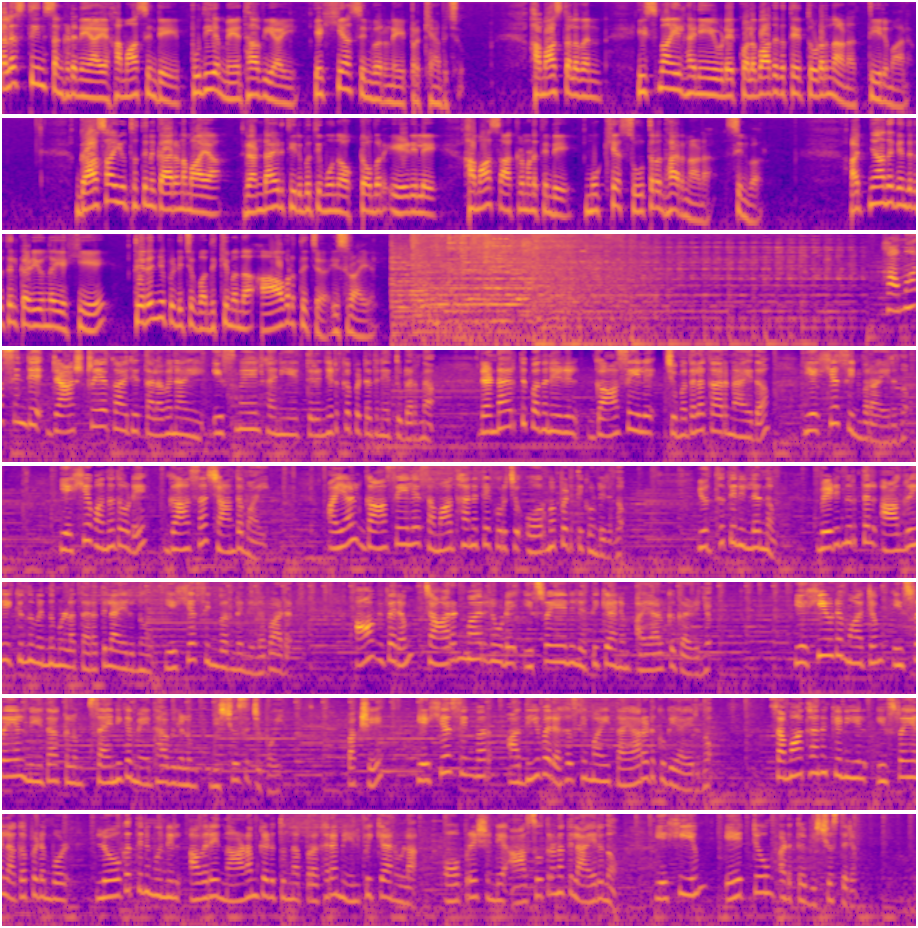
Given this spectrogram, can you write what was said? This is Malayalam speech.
പലസ്തീൻ സംഘടനയായ ഹമാസിന്റെ പുതിയ മേധാവിയായി യഹ്യ സിൻവറിനെ പ്രഖ്യാപിച്ചു. ഹമാസ് തലവൻ ഇസ്മായിൽ ഹനിയയുടെ കൊലപാതകത്തെ തുടർന്നാണ് തീരുമാനം. ഗാസ യുദ്ധത്തിന് കാരണമായ രണ്ടായിരത്തി ഇരുപത്തിമൂന്ന് ഒക്ടോബർ ഏഴിലെ ഹമാസ് ആക്രമണത്തിന്റെ മുഖ്യ സൂത്രധാരനാണ് സിൻവർ. അജ്ഞാത കേന്ദ്രത്തിൽ കഴിയുന്ന യഹിയെ തിരഞ്ഞു പിടിച്ച് വധിക്കുമെന്ന് ആവർത്തിച്ച് ഇസ്രായേൽ. ഹമാസിന്റെ രാഷ്ട്രീയകാര്യ തലവനായി ഇസ്മയിൽ ഹനിയെ തിരഞ്ഞെടുക്കപ്പെട്ടതിനെ തുടർന്ന് രണ്ടായിരത്തി പതിനേഴിൽ ഗാസയിലെ ചുമതലക്കാരനായത് യഹ്യ സിൻവറായിരുന്നു യഹ്യ വന്നതോടെ ഗാസ ശാന്തമായി. അയാൾ ഗാസയിലെ സമാധാനത്തെക്കുറിച്ച് ഓർമ്മപ്പെടുത്തിക്കൊണ്ടിരുന്നു. യുദ്ധത്തിനില്ലെന്നും വെടിനിർത്തൽ ആഗ്രഹിക്കുന്നുവെന്നുമുള്ള തരത്തിലായിരുന്നു യഹ്യ സിൻവറിന്റെ നിലപാട്. ആ വിവരം ചാരന്മാരിലൂടെ ഇസ്രയേലിൽ എത്തിക്കാനും അയാൾക്ക് കഴിഞ്ഞു. യഹിയുടെ മാറ്റം ഇസ്രയേൽ നേതാക്കളും സൈനിക മേധാവികളും വിശ്വസിച്ചുപോയി പക്ഷേ യഹ്യ സിൻവർ അതീവ രഹസ്യമായി തയ്യാറെടുക്കുകയായിരുന്നു. സമാധാനക്കെണിയിൽ ഇസ്രയേൽ അകപ്പെടുമ്പോൾ ലോകത്തിനു മുന്നിൽ അവരെ നാണം കെടുത്തുന്ന പ്രഹരമേൽപ്പിക്കാനുള്ള ഓപ്പറേഷന്റെ ആസൂത്രണത്തിലായിരുന്നു യഹിയും ഏറ്റവും അടുത്ത വിശ്വസ്തരും.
